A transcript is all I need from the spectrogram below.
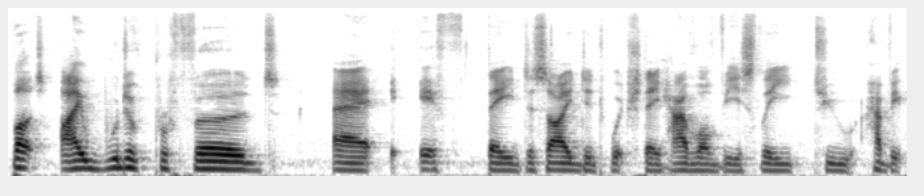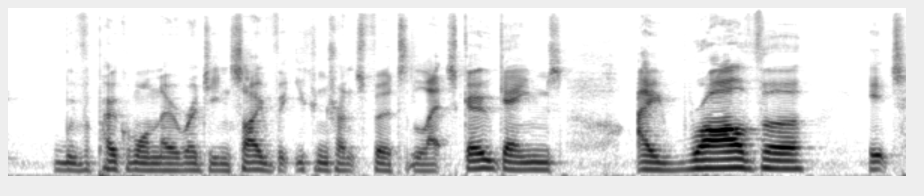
but I would have preferred uh, if they decided, which they have obviously, to have it with a Pokemon already inside that you can transfer to the Let's Go games. I rather it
